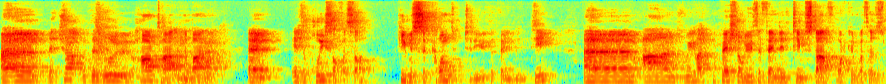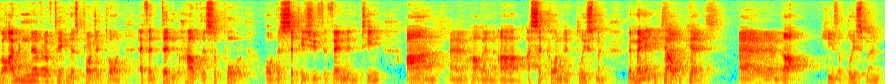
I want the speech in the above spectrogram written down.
um, the chap with the blue hard hat in the back um, is a police officer. He was seconded to the youth offending team. Um, and we had professional youth offending team staff working with us as well. I would never have taken this project on if it didn't have the support of the city's youth offending team and um, having a, a, seconded policeman. The minute you tell the kids um, that he's a policeman,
